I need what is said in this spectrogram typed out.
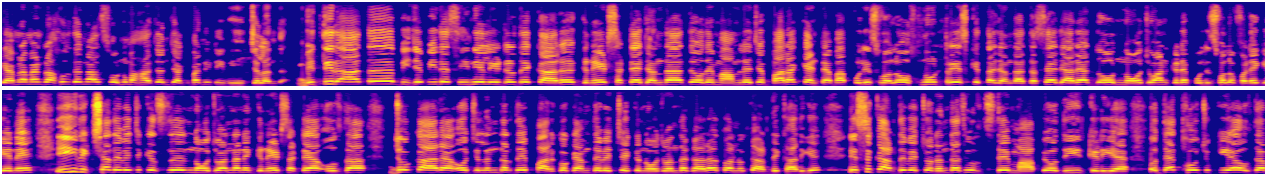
ਕੈਮਰਾਮੈਨ ਰਾਹੁਲ ਦੇ ਨਾਲ ਸੋਨੂ ਮਹਾਜਨ, ਜਗਬਾਨੀ ਟੀਵੀ, ਜਲੰਧਰ। ਬੀਤੀ ਰਾਤ ਬੀਜੇਪੀ ਦੇ ਸੀਨੀਅਰ ਲੀਡਰ ਦੇ ਘਰ ਗ੍ਰਨੇਡ ਸੱਟਿਆ ਜਾਂਦਾ ਤੇ ਉਹਦੇ ਮਾਮਲੇ 'ਚ 12 ਘੰਟੇ ਬਾਅਦ ਪੁਲਿਸ ਵੱਲੋਂ ਉਸ ਨੂੰ ਟਰੇਸ ਕੀਤਾ ਜਾਂਦਾ। ਦੱਸਿਆ ਜਾ ਰਿਹਾ, ਦੋ ਨੌਜਵਾਨ ਕਿਹੜੇ ਪੁਲਿਸ ਵੱਲੋਂ ਫੜੇ ਗਏ ਨੇ? ਈ ਰਿਕਸ਼ਾ ਦੇ ਵਿੱਚ ਕਿਸ ਨੌਜਵਾਨਾਂ ਨੇ ਗ੍ਰਨੇਡ ਸੱਟਿਆ? ਉਸ ਦਾ ਜੋ ਘਰ ਹੈ, ਉਹ ਜਲੰਧਰ ਦੇ ਭਾਰਕੋ ਕੈਂਪ ਦੇ ਵਿੱਚ ਇੱਕ ਨੌਜਵਾਨ ਦਾ ਘਰ ਹੈ। ਤੁਹਾਨੂੰ ਘਰ ਦਿਖਾ ਦਈਏ। ਇਸ ਘਰ ਦੇ ਵਿੱਚ ਉਹ ਰਹਿੰਦਾ ਸੀ। ਉਸ ਦੇ ਮਾਪਿਓ ਦੀ ਕਿਹੜੀ ਹੈ, ਉਹ ਡੈਥ ਹੋ ਚੁੱਕੀ ਹੈ। ਉਸ ਦਾ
